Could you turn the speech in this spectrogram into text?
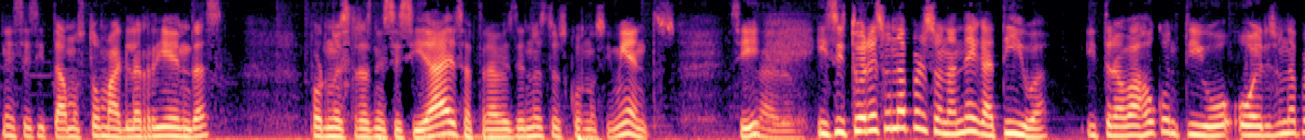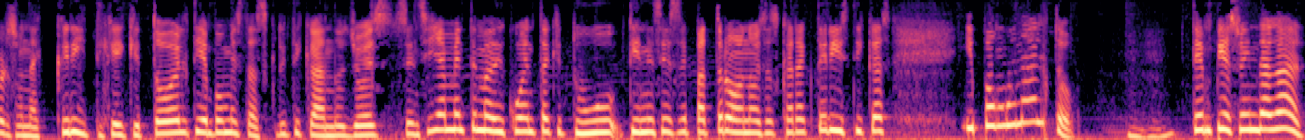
necesitamos tomar las riendas por nuestras necesidades a través de nuestros conocimientos, ¿sí? Claro. Y si tú eres una persona negativa y trabajo contigo o eres una persona crítica y que todo el tiempo me estás criticando, yo es sencillamente me doy cuenta que tú tienes ese patrón o esas características y pongo un alto. Te empiezo a indagar.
